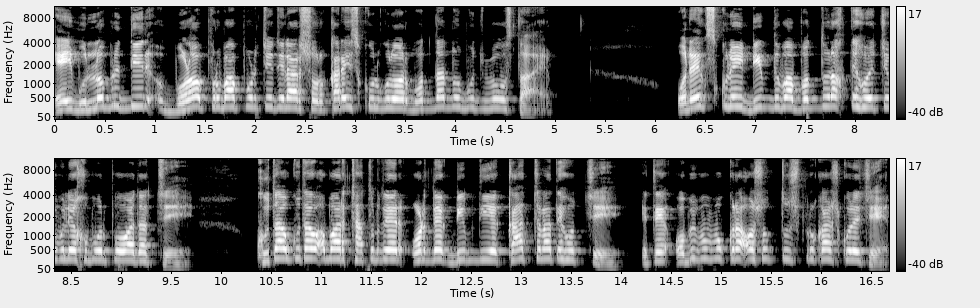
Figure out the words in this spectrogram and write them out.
এই মূল্যবৃদ্ধির বড় প্রভাব পড়ছে জেলার সরকারি স্কুলগুলোর মধ্যাহ্নভোজ ব্যবস্থায়। অনেক স্কুলেই ডিম দেওয়া বন্ধ রাখতে হয়েছে বলে খবর পাওয়া যাচ্ছে। কোথাও কোথাও আবার ছাত্রদের অর্ধেক ডিম দিয়ে কাজ চালাতে হচ্ছে। এতে অভিভাবকরা অসন্তোষ প্রকাশ করেছেন।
